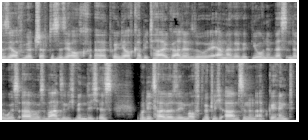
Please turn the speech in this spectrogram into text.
ist ja auch Wirtschaft, das ist ja auch, äh, bringt ja auch Kapital, gerade in so ärmere Regionen im Westen der USA, wo es wahnsinnig windig ist und die teilweise eben oft wirklich abends sind und abgehängt.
